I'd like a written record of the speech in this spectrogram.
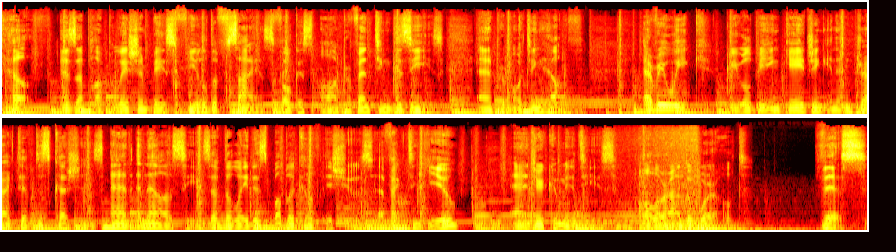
health is a population based field of science focused on preventing disease and promoting health. Every week, we will be engaging in interactive discussions and analyses of the latest public health issues affecting you and your communities all around the world. This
